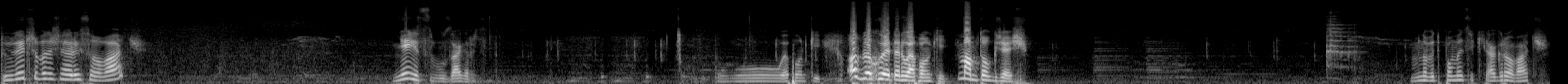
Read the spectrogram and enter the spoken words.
Tutaj trzeba coś narysować? Nie jest mu zagrać. Uuu, weaponki. Odblokuję ten weaponki. Mam to gdzieś. Mam nawet pomysł jak agrować.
